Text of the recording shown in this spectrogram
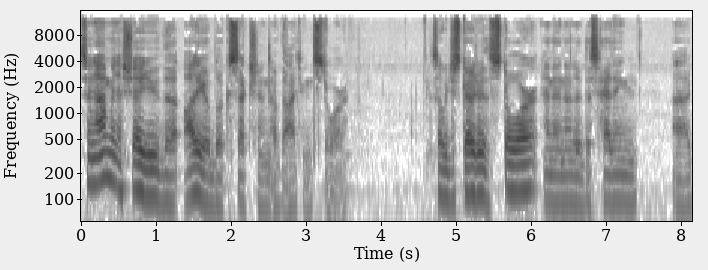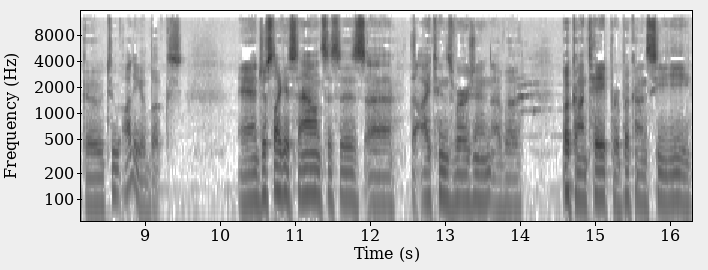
So now I'm going to show you the audiobook section of the iTunes Store. So we just go to the store and then under this heading, uh, go to audiobooks. And just like it sounds, this is uh, the iTunes version of a book on tape or book on CD.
